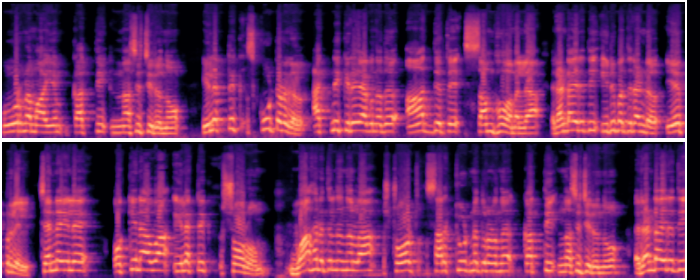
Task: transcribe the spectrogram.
പൂർണമായും കത്തി നശിച്ചിരുന്നു. ഇലക്ട്രിക് സ്കൂട്ടറുകൾ അഗ്നിക്കിരയാകുന്നത് ആദ്യത്തെ സംഭവമല്ല. രണ്ടായിരത്തി ഇരുപത്തിരണ്ട് ഏപ്രിലിൽ ചെന്നൈയിലെ ഒക്കിനാവ ഇലക്ട്രിക് ഷോറൂം വാഹനത്തിൽ നിന്നുള്ള ഷോർട്ട് സർക്യൂട്ടിനെ തുടർന്ന് കത്തി നശിച്ചിരുന്നു. രണ്ടായിരത്തി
